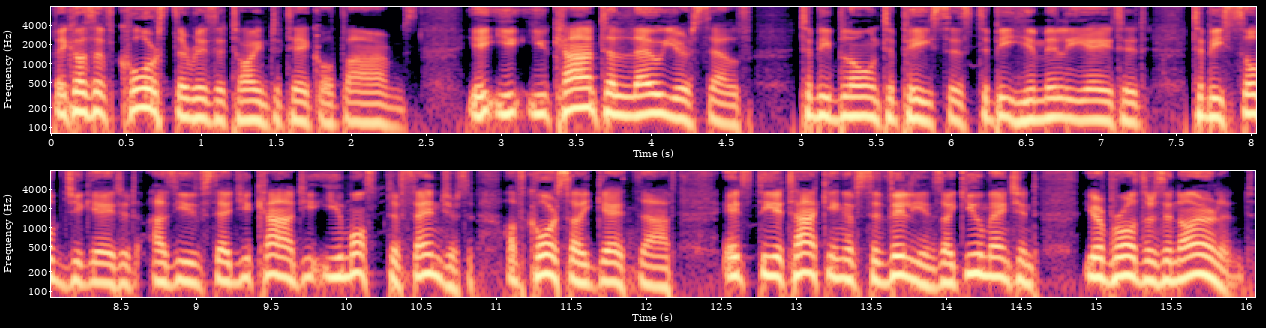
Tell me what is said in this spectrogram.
because, of course, there is a time to take up arms. You, you you can't allow yourself to be blown to pieces, to be humiliated, to be subjugated, as you've said. You can't. You, you must defend yourself. Of course, I get that. It's the attacking of civilians, like you mentioned, your brothers in Ireland.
